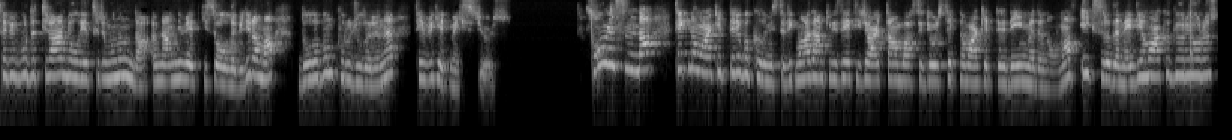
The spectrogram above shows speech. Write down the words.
Tabii burada Trendyol yatırımının da önemli bir etkisi olabilir ama dolabın kurucularını tebrik etmek istiyoruz. Sonrasında teknomarketlere bakalım istedik. Madem ki biz e-ticaretten bahsediyoruz, teknomarketlere değinmeden olmaz. İlk sırada Mediamarkt'ı görüyoruz.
